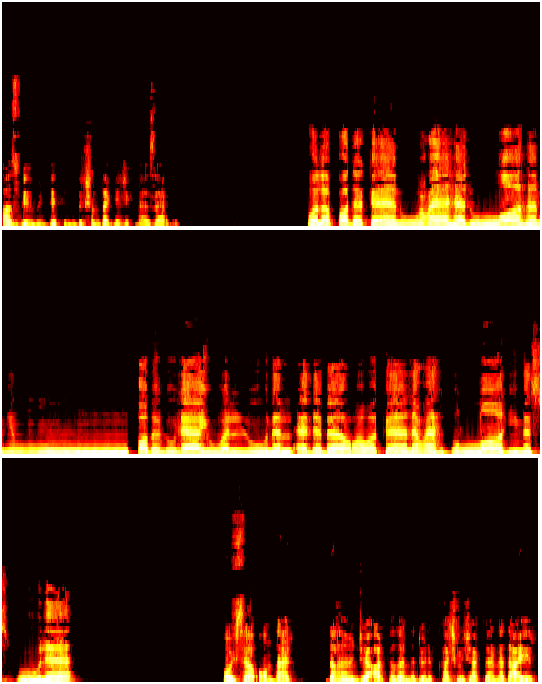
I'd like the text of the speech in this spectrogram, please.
az bir müddetin dışında gecikmezlerdi. وَلَقَدْ كَانُوا عَاهَدُوا اللّٰهَ مِنْ قَبْلُ لَا يُوَلُّونَ الْأَدَبَارَ وَكَانَ عَهْدُ اللّٰهِ مَسْئُولًا Oysa onlar, daha önce arkalarını dönüp kaçmayacaklarına dair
